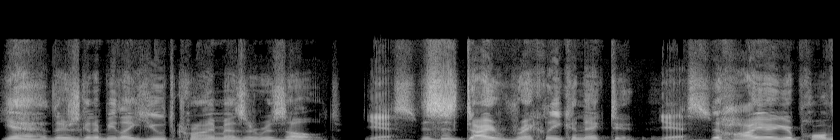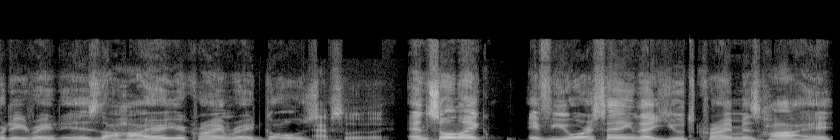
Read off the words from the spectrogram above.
yeah, there's gonna be like youth crime as a result. Yes. This is directly connected. Yes. The higher your poverty rate is, the higher your crime rate goes. Absolutely. And so, like, if you're saying that youth crime is high,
